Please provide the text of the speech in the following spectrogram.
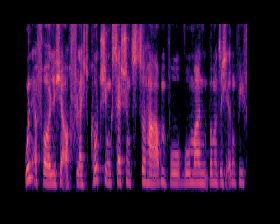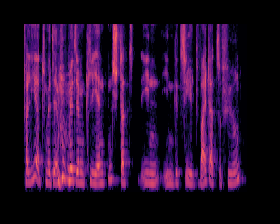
unerfreuliche, auch vielleicht Coaching-Sessions zu haben, wo, wo, man, wo man sich irgendwie verliert mit dem, mit dem Klienten, statt ihn, ihn gezielt weiterzuführen.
